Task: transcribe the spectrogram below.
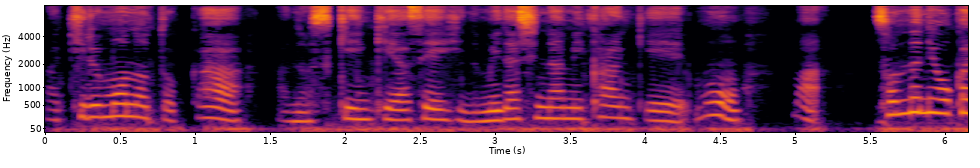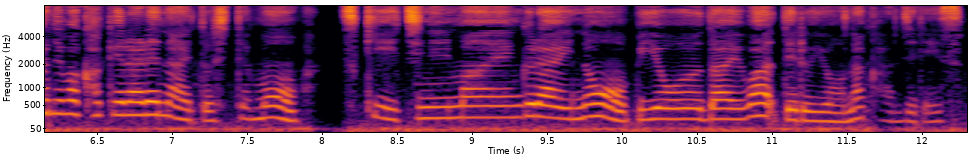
まあ、着るものとかあのスキンケア製品の身だしなみ関係も、まあ、そんなにお金はかけられないとしても月1、2万円ぐらいの美容代は出るような感じです。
